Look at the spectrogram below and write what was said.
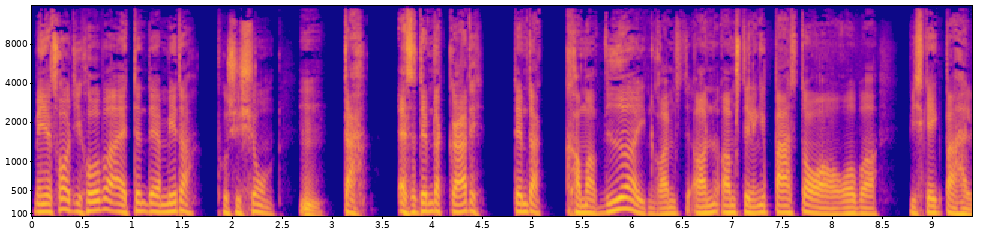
men jeg tror, de håber, at den der midterposition, mm. der, altså dem, der gør det, dem, der kommer videre i den grønne omstilling, ikke bare står og råber, vi skal ikke bare have 70%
